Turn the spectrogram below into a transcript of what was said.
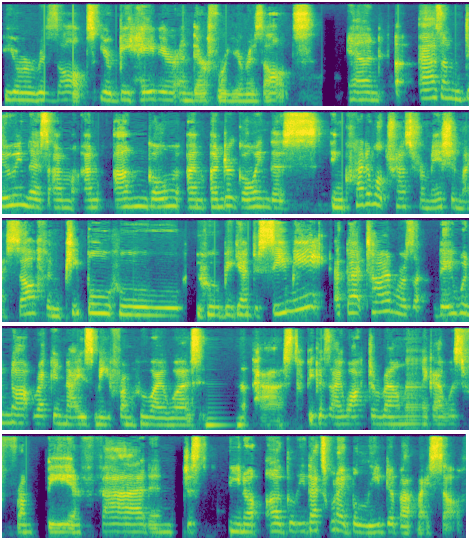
your results, your behavior, and therefore your results and uh, as i'm doing this i'm i'm i'm going i'm undergoing this incredible transformation myself. And people who who began to see me at that time was like, they would not recognize me from who i was in the past because i walked around like i was frumpy and fat and just you know, ugly. That's what I believed about myself,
